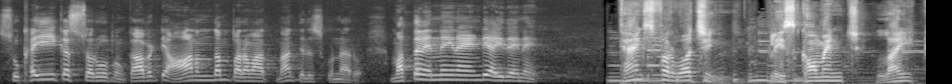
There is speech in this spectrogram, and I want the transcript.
సుఖైక స్వరూపం. కాబట్టి ఆనందం పరమాత్మ అని తెలుసుకున్నారు. మొత్తం ఎన్నైనాయండి? ఐదైనాయి. Thanks for watching please comment like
